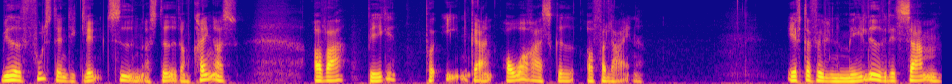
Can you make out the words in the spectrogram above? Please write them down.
Vi havde fuldstændig glemt tiden og stedet omkring os, og var begge på én gang overraskede og forlegne. Efterfølgende mailede vi lidt sammen,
